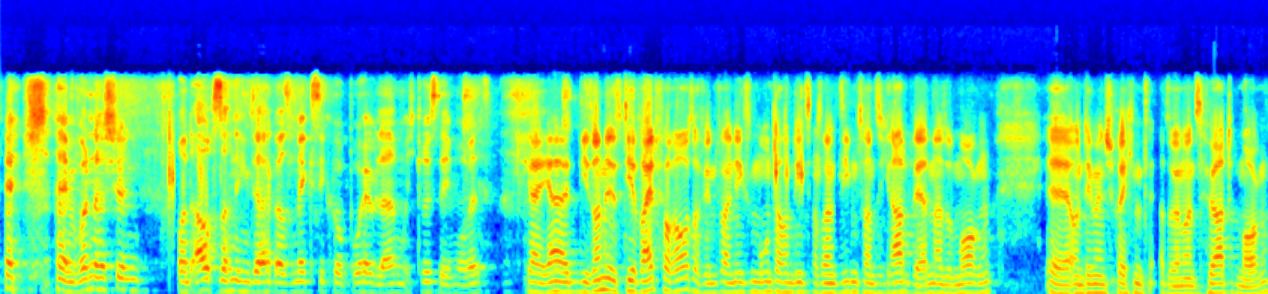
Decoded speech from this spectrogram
Einen wunderschönen und auch sonnigen Tag aus Mexiko, Puebla. Ich grüße dich, Moritz. Ja, ja, die Sonne ist dir weit voraus auf jeden Fall. Nächsten Montag und Dienstag sollen 27 Grad werden, also morgen. Äh, und dementsprechend, also wenn man es hört, morgen.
